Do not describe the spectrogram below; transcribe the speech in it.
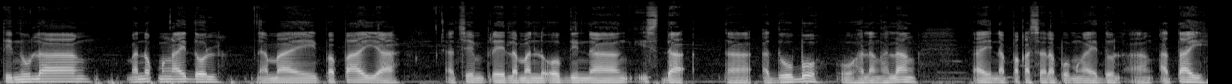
tinulang manok mga idol na may papaya at syempre laman loob din ng isda na adobo o halang-halang ay napakasarap po mga idol ang atay.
